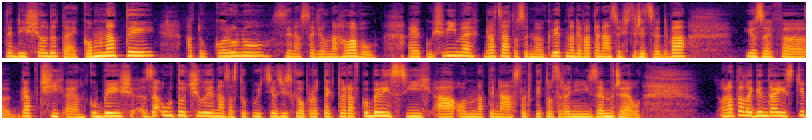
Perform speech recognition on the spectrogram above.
tedy šel do té komnaty a tu korunu si nasadil na hlavu. A jak už víme, 27. května 1942 Josef eh, Gabčík a Jan Kubiš zaútočili na zastupujícího říšského protektora v Kobylisích a on na ty následky to zranění zemřel. Ona ta legenda je jistě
